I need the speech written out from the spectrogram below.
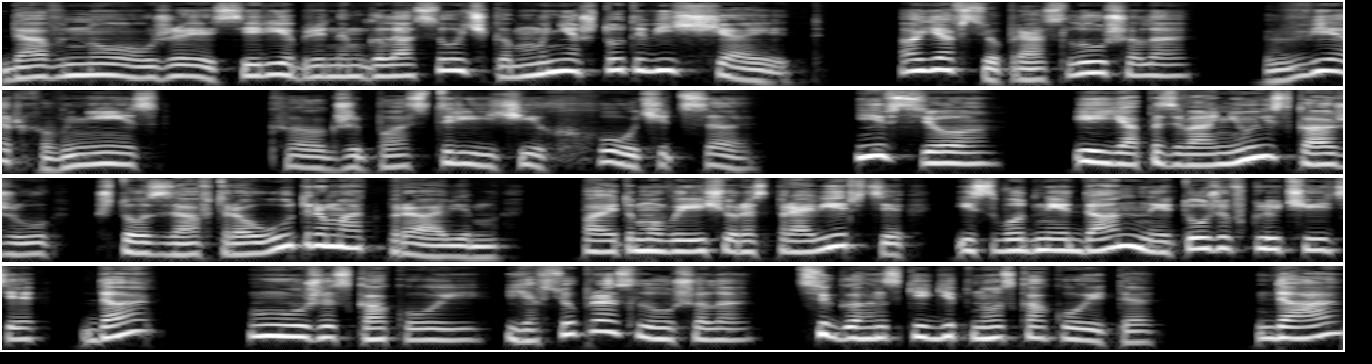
давно уже серебряным голосочком мне что-то вещает. А я все прослушала. Вверх-вниз. Как же постричь их хочется. И все. И я позвоню и скажу, что завтра утром отправим. Поэтому вы еще раз проверьте и сводные данные тоже включите. Да? Ужас какой. Я все прослушала. Цыганский гипноз какой-то. Да?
